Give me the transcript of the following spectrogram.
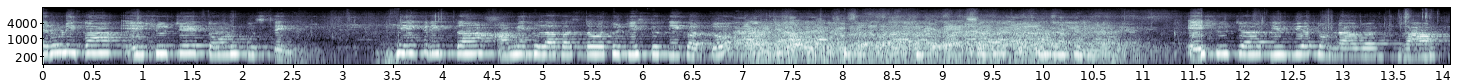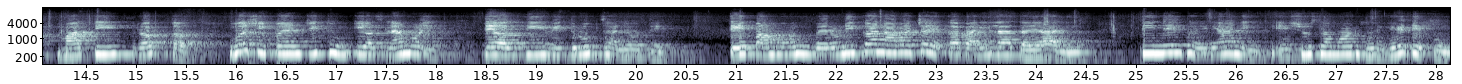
वेरुणिका येशूचे तोंड पुसते. हे ख्रिस्ता आम्ही तुला बसतो व तुझी स्तुती करतो. येशूच्या दिव्य तोंडावर घाम माती रक्त व शिपायांची थुंकी असल्यामुळे ते अगदी विद्रूप झाले होते. ते पाहून वेरोनिका नावाच्या एका बाईला दया आली. तिने धैर्याने येशू समोर गुडघे टेकून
